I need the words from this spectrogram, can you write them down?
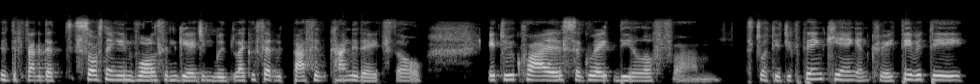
is the fact that sourcing involves engaging with, like you said, with passive candidates. So it requires a great deal of um, strategic thinking and creativity,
